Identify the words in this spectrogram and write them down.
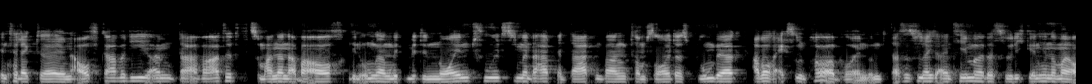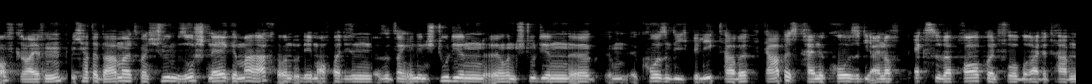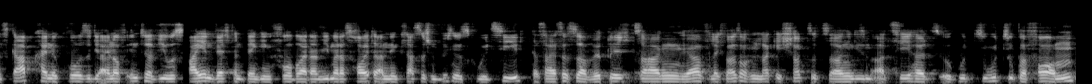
intellektuellen Aufgabe, die einem da erwartet, zum anderen aber auch den Umgang mit, mit den neuen Tools, die man da hat mit Datenbank, Thomson Reuters, Bloomberg, aber auch Excel und PowerPoint. Und das ist vielleicht ein Thema, das würde ich gerne hier nochmal aufgreifen. Ich hatte damals mein Studium so schnell gemacht und, eben auch bei diesen sozusagen in den Studien äh, und Studienkursen, die ich belegt habe, gab es keine Kurse, die einen auf Excel oder PowerPoint vorbereitet haben. Es gab keine Kurse, die einen auf Interviews bei Investmentbanking vorbereitet haben, wie man das heute an den klassischen Business Schools sieht. Das heißt, es war wirklich sagen, ja, vielleicht war es auch ein Lucky Shot sozusagen in diesem AC halt so gut, so gut zu performen.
